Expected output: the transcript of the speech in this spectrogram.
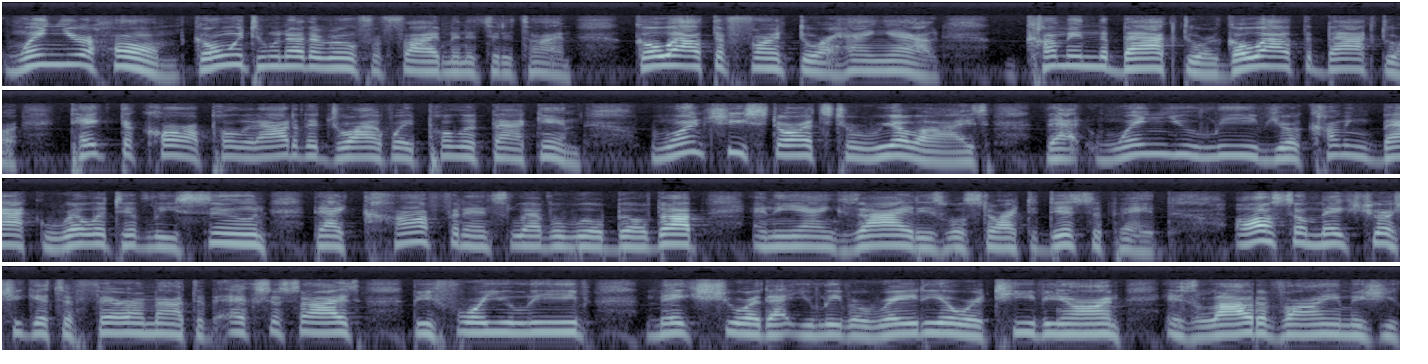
when you're home, go into another room for five minutes at a time. Go out the front door, hang out. Come in the back door. Go out the back door. Take the car, pull it out of the driveway, pull it back in. Once she starts to realize that when you leave, you're coming back relatively soon, that confidence level will build up and the anxieties will start to dissipate. Also, make sure she gets a fair amount of exercise before you leave. Make sure that you leave a radio or TV on as loud a volume as you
